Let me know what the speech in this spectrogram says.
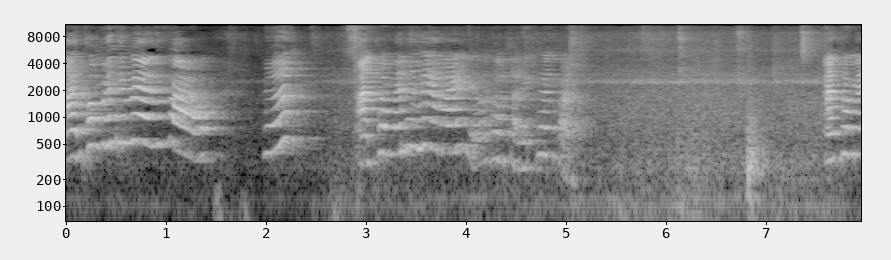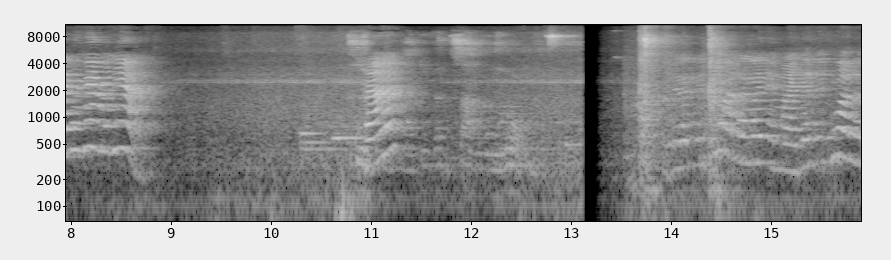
อ่านคอมเมนต์ให้แม่หรือเปล่าฮะ อ่านคอมเมนต์ให้แม่ไหมเดี๋ยวเอาโทรศัพท์ไปเครื่องก่อน อ่านคอมเมนต์ให้แม่ไหมเนี่ย ฮะ เดินไปทั่วเลยใหม่ๆเดินไปทั่วเล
